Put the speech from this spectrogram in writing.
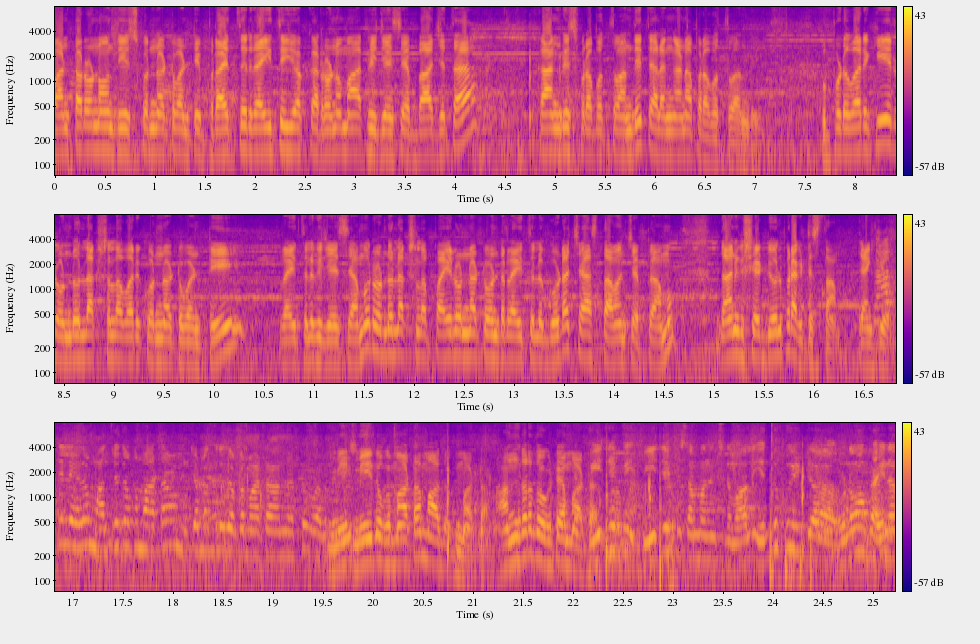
పంట రుణం తీసుకున్నటువంటి ప్రతి రైతు యొక్క రుణమాఫీ చేసే బాధ్యత కాంగ్రెస్ ప్రభుత్వంది తెలంగాణ ప్రభుత్వంది ఇప్పుడు వరకు రెండు లక్షల వరకు ఉన్నటువంటి రైతులకు చేశాము. రెండు లక్షల పైన ఉన్నటువంటి రైతులకు కూడా చేస్తామని చెప్పాము. దానికి షెడ్యూల్ ప్రకటిస్తాం. థ్యాంక్ యూ మీది ఒక మాట మాది ఒక మాట. అందరిది ఒకటే మాట. బీజేపీ బీజేపీ సంబంధించిన వాళ్ళు ఎందుకు రుణమాఫీ అయినా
